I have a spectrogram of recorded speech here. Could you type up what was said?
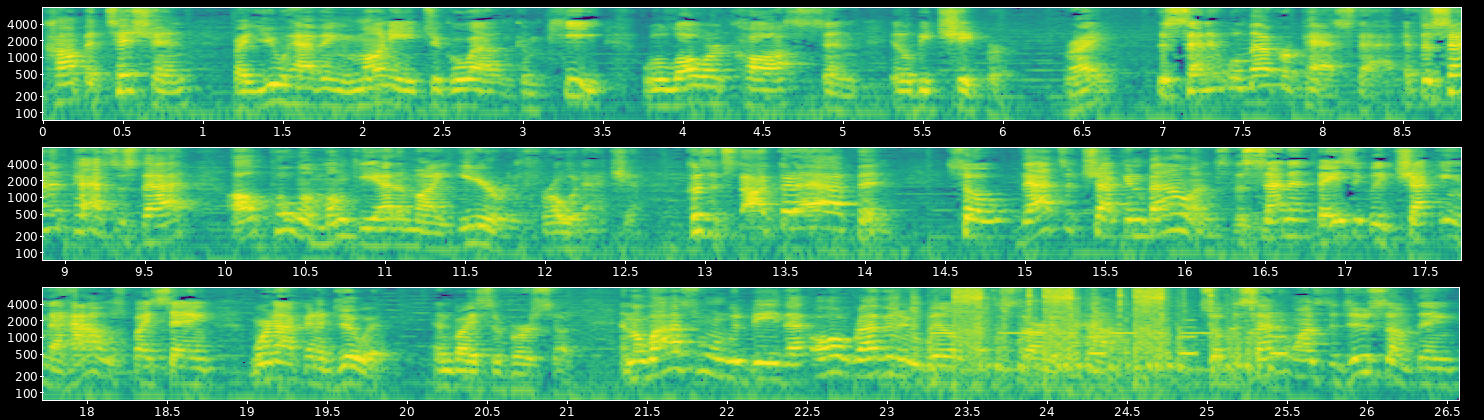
competition, by you having money to go out and compete, will lower costs and it'll be cheaper, right? The Senate will never pass that. If the Senate passes that, I'll pull a monkey out of my ear and throw it at you because it's not going to happen. So that's a check and balance. The Senate basically checking the House by saying, we're not going to do it, and vice versa. And the last one would be that all revenue bills have to start in the House. So if the Senate wants to do something,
